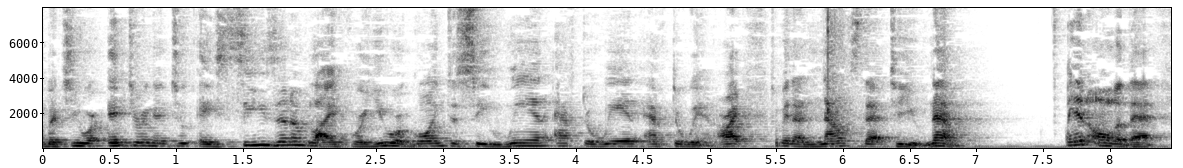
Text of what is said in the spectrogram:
but you are entering into a season of life where you are going to see win after win after win. All right, so I'm going to announce that to you now in all of that,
